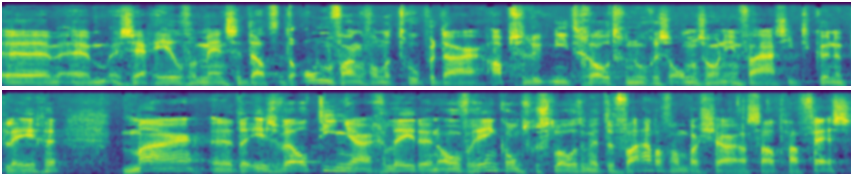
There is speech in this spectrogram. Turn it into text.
uh, zeggen heel veel mensen dat de omvang van de troepen daar absoluut niet groot genoeg is om zo'n invasie te kunnen plegen. Maar uh, er is wel tien jaar geleden een overeenkomst gesloten met de vader van Bashar Assad, Hafez.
